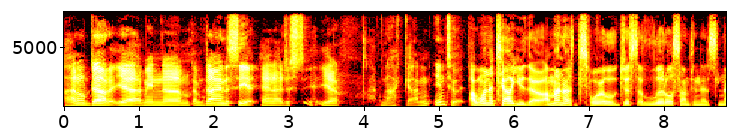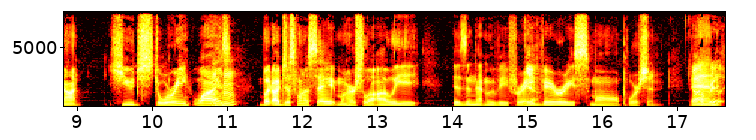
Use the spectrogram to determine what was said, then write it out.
I don't doubt it. Yeah. I mean, um, I'm dying to see it, and I just yeah, I've not gotten into it. I want to tell you though, I'm gonna spoil just a little something that's not huge story wise, Mhm. but I just want to say Mahershala Ali is in that movie for Yeah. a very small portion. Oh, really?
